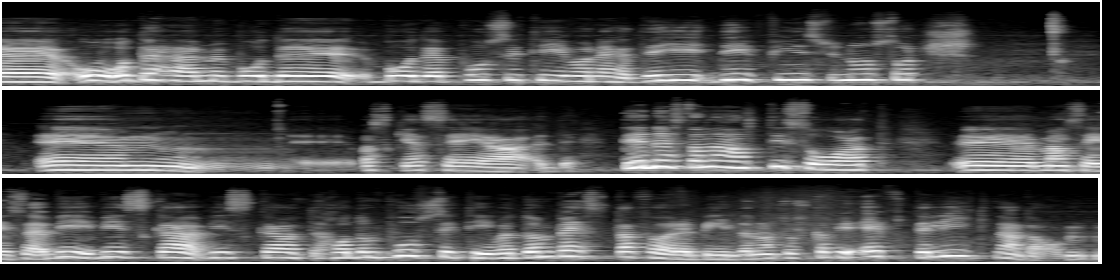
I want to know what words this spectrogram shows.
eh, och, och det här med både, både positiva och negativa. Det, det finns ju någon sorts ehm, vad ska jag säga, det- det är nästan alltid så att eh, man säger så här, vi, vi, ska, vi ska ha de positiva, de bästa förebilderna och så ska vi efterlikna dem.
